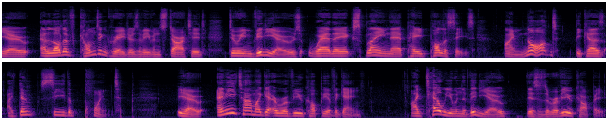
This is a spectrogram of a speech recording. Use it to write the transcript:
you know, a lot of content creators have even started doing videos where they explain their paid policies. I'm not because I don't see the point. You know, anytime I get a review copy of a game, I tell you in the video this is a review copy.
